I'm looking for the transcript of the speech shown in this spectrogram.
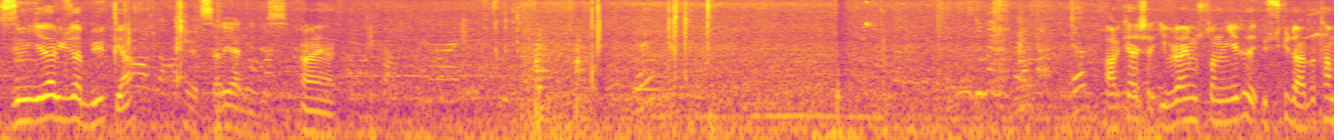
Sizin midyeler güzel, büyük ya. Evet Sarıyer midyesi. Aynen. Arkadaşlar İbrahim Usta'nın yeri de Üsküdar'da tam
